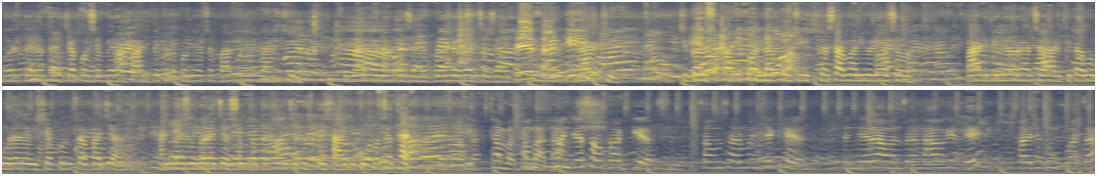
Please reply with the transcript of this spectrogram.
वर तरतऱ्याच्या कोसंबीरा पान पिकलं कोण्याचं पाक दोन घालची बनवायला जायफळ चिकन सुपारी कोल्हापूरचं इतकं सामान विड्याचं पाठ बिलवराचं अडकिता घुंगराचा विषय कुंकापाच्या अंड्या झुंबराच्या संपतरावांच्या प्रत्येक कुंकाचा थाट. थांबा थांबा म्हणजे सौभाग्य. संसार म्हणजे खेळ. संजय रावांचं नाव घेते. हळदी कुंकवाचा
